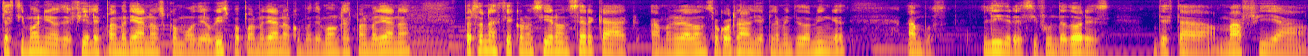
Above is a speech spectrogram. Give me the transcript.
testimonios de fieles palmarianos, como de obispos palmarianos, como de monjas palmarianas, personas que conocieron cerca a Manuel Alonso Corral y a Clemente Domínguez, ambos líderes y fundadores de esta mafia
